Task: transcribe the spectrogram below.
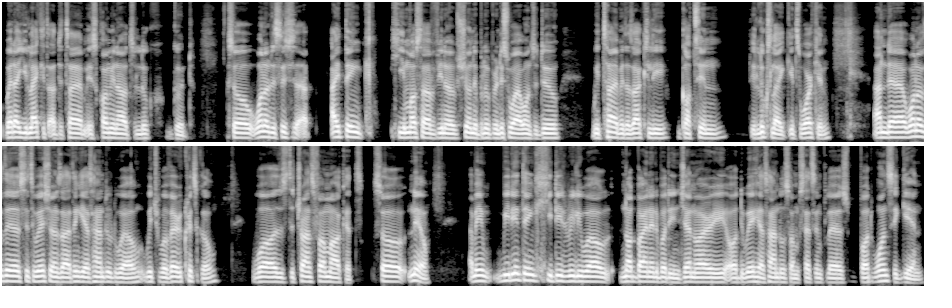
whether you like it at the time, is coming out to look good. So one of the decisions I think he must have, you know, shown the blueprint. This is what I want to do. With time, it has actually gotten. It looks like it's working. And uh, one of the situations I think he has handled well, which were very critical, was the transfer market. So, Neil, I mean, we didn't think he did really well not buying anybody in January or the way he has handled some certain players. But once again,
